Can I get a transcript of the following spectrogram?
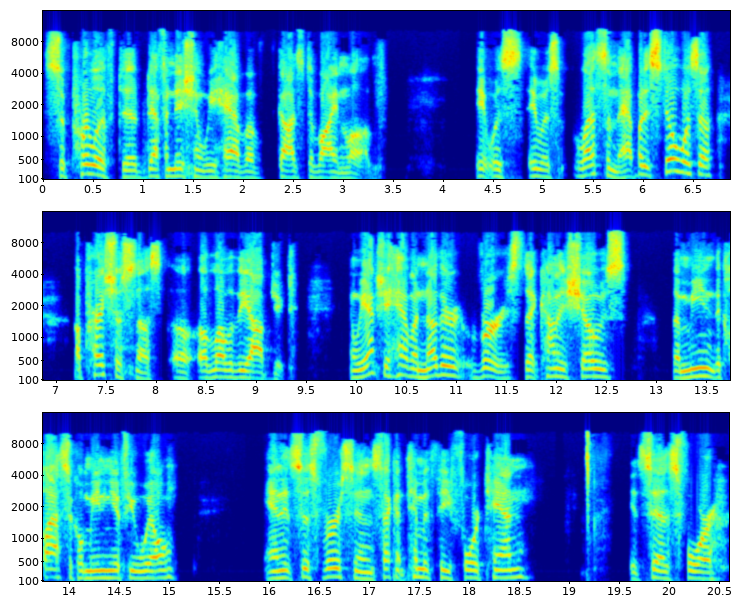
superlative definition we have of God's divine love. It was it was less than that, but it still was a a preciousness, a, a love of the object. And we actually have another verse that kind of shows the meaning, the classical meaning, if you will. And it's this verse in 2 Timothy 4.10. It says, for,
